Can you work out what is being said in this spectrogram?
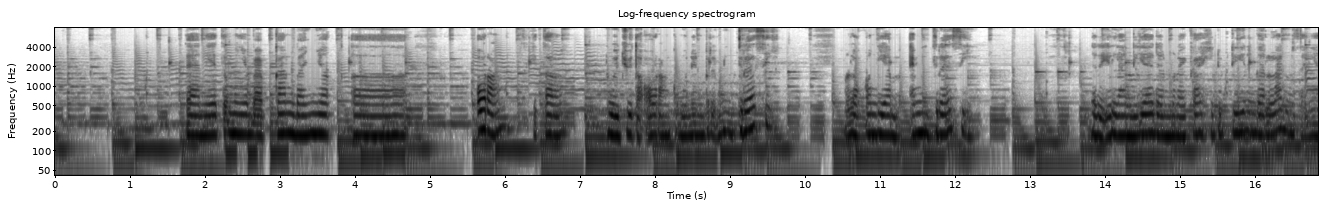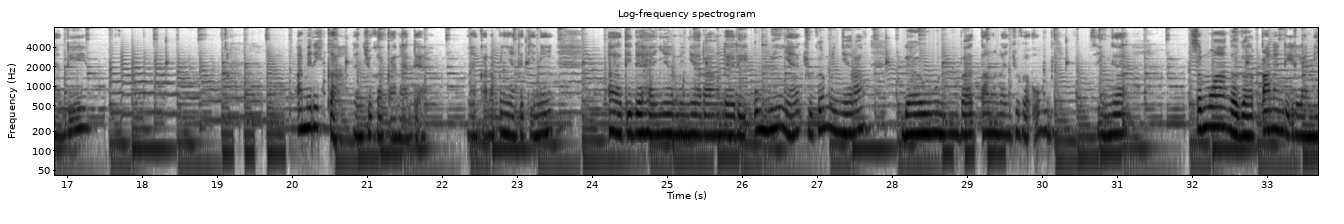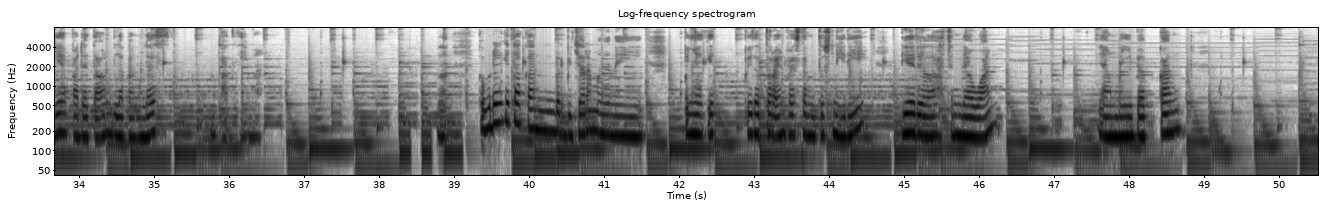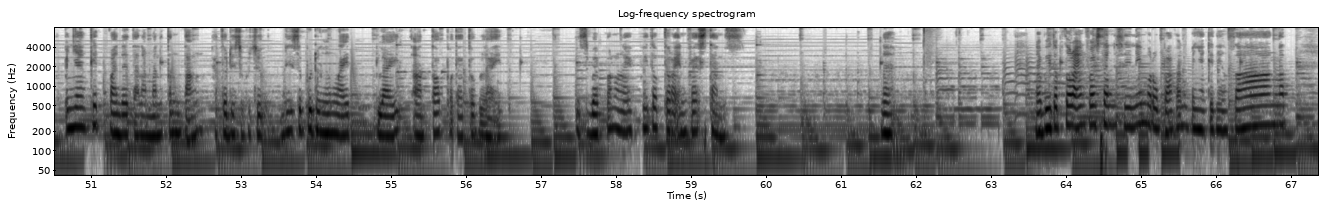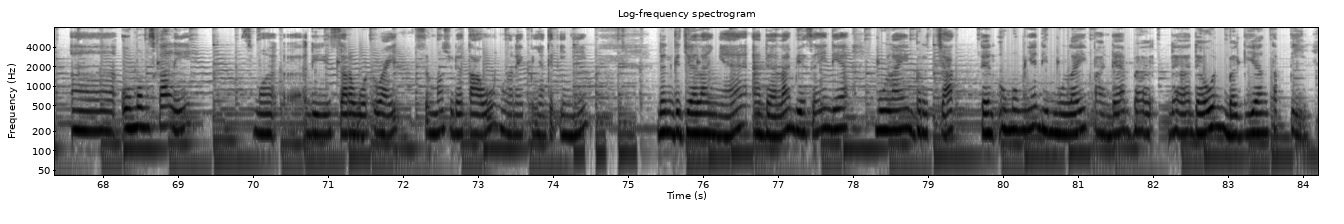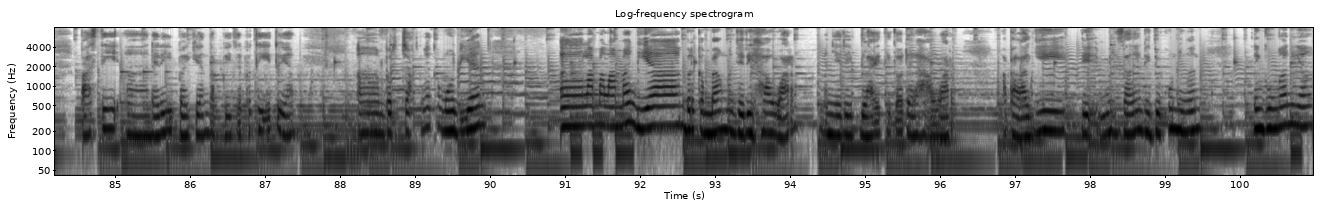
dan itu menyebabkan banyak uh, orang sekitar 2 juta orang kemudian bermigrasi melakukan dia emigrasi dari Irlandia dan mereka hidup di negara lain misalnya di Amerika dan juga Kanada. Nah, karena penyakit ini uh, tidak hanya menyerang dari umbinya, juga menyerang daun, batang, dan juga umbi, sehingga semua gagal panen di Irlandia pada tahun 1845. Nah, kemudian kita akan berbicara mengenai penyakit Phytophthora infestan itu sendiri. Dia adalah cendawan yang menyebabkan penyakit pada tanaman kentang atau disebut, disebut dengan light blight atau potato blight disebabkan oleh Phytophthora infestans Nah, nah Phytophthora infestans ini merupakan penyakit yang sangat uh, umum sekali. Semua uh, di secara worldwide semua sudah tahu mengenai penyakit ini. Dan gejalanya adalah biasanya dia mulai bercak dan umumnya dimulai pada ba da daun bagian tepi. Pasti uh, dari bagian tepi seperti itu ya. Uh, bercaknya kemudian eh, lama-lama uh, dia berkembang menjadi hawar menjadi blight itu adalah hawar. Apalagi di, misalnya didukung dengan lingkungan yang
